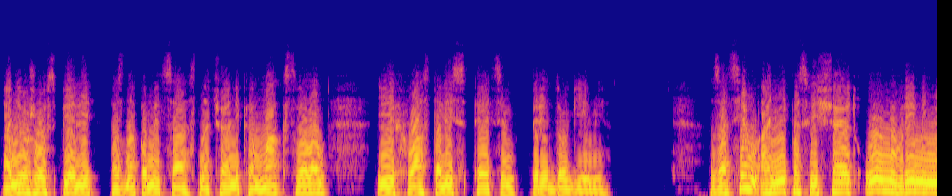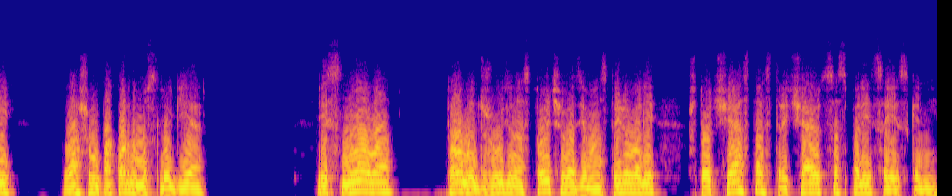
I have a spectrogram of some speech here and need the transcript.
Они уже успели познакомиться с начальником Максвеллом и хвастались этим перед другими. Затем они посвящают уйму времени вашему покорному слуге. И снова Том и Джуди настойчиво демонстрировали, что часто встречаются с полицейскими.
